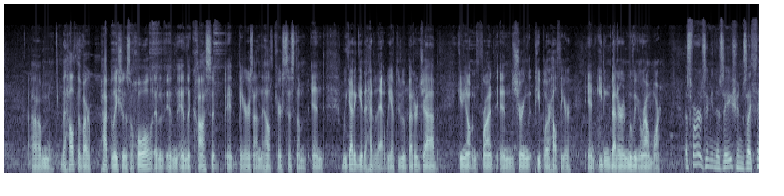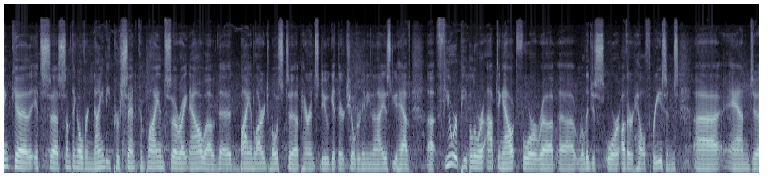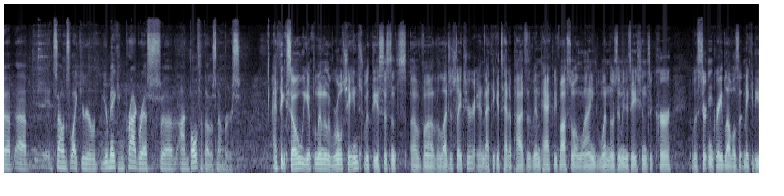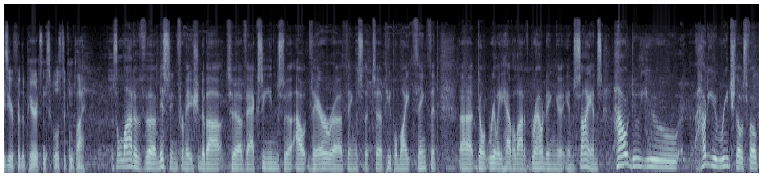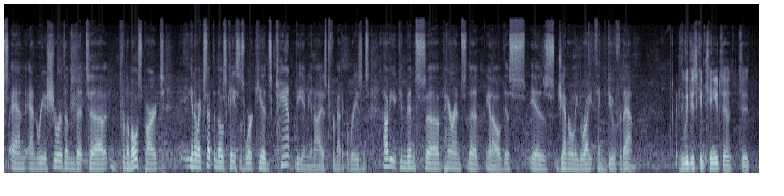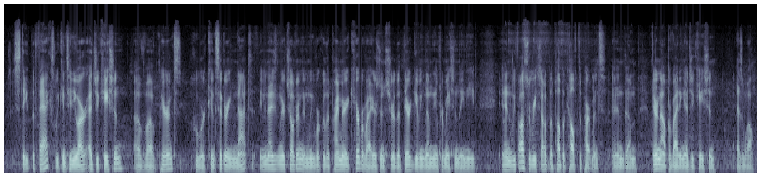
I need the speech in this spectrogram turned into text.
um, the health of our population as a whole and, and, and the costs it, it bears on the healthcare system. And we got to get ahead of that. We have to do a better job getting out in front and ensuring that people are healthier and eating better and moving around more. As far as immunizations, I think uh, it's uh, something over 90% compliance uh, right now. Uh, the, by and large, most uh, parents do get their children immunized. You have uh, fewer people who are opting out for religious or other health reasons, and it sounds like you're you're making progress on both of those numbers. I think so. We implemented a rule change with the assistance of uh, the legislature, and I think it's had a positive impact. We've also aligned when those immunizations occur with certain grade levels that make it easier for the parents and schools to comply. There's a lot of uh, misinformation about uh, vaccines uh, out there, uh, things that uh, people might think that uh, don't really have a lot of grounding in science. How do you how do you reach those folks and, and reassure them that, for the most part, you know, except in those cases where kids can't be immunized for medical reasons, how do you convince uh, parents that, you know, this is generally the right thing to do for them? We just continue to, to state the facts. We continue our education of uh, parents who are considering not immunizing their children, and we work with the primary care providers to ensure that they're giving them the information they need. And we've also reached out to the public health departments, and um, they're now providing education as well.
